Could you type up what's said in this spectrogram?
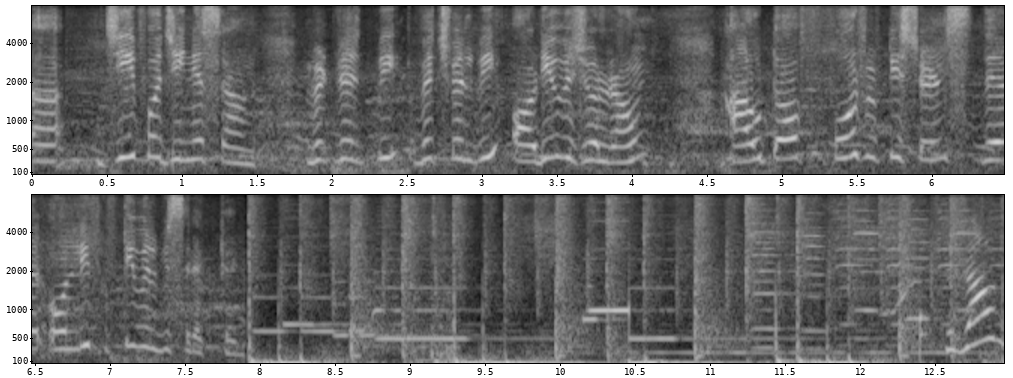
Uh, G for genius round, which will be which will be audio visual round. Out of 450 students, there only 50 will be selected. The round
